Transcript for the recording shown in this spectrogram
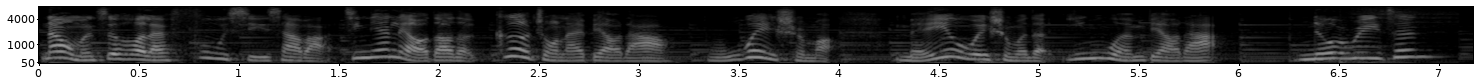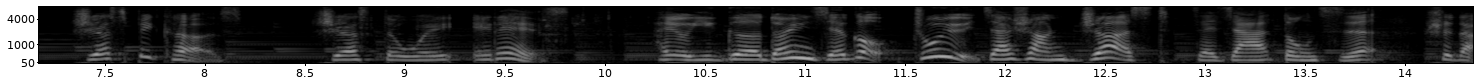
那我们最后来复习一下吧。今天聊到的各种来表达不为什么、没有为什么的英文表达：no reason, just because, just the way it is。还有一个短语结构，主语加上 just，再加动词。是的，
